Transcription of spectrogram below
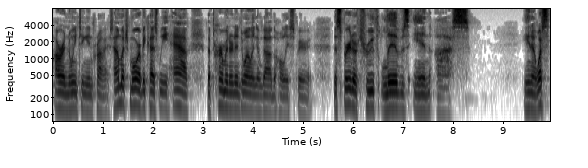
our anointing in Christ? How much more because we have the permanent indwelling of God, the Holy Spirit? The Spirit of truth lives in us. You know, what's,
